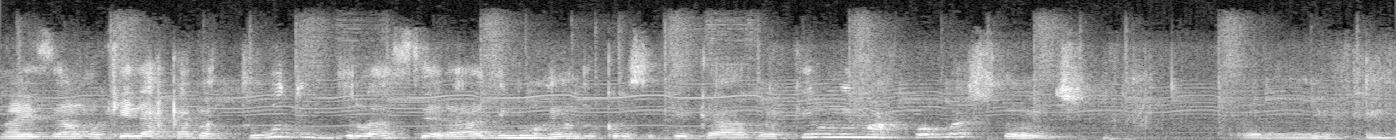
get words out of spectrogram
mas é uma que ele acaba todo dilacerado e morrendo crucificado. Aquilo me marcou bastante. É, enfim.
